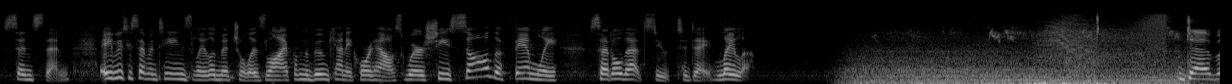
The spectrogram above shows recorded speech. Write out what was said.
since then. ABC 17's Layla Mitchell is live from the Boone County Courthouse, where she saw the family settle that suit today. Layla. Deb,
